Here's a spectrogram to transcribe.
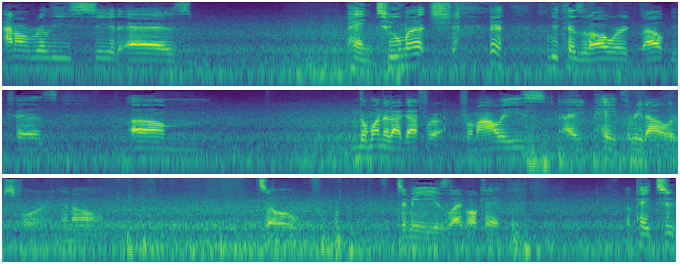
I don't really see it as paying too much because it all worked out because um, the one that I got for from Ollie's, I paid three dollars for. You know, so to me, it's like okay, I paid two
